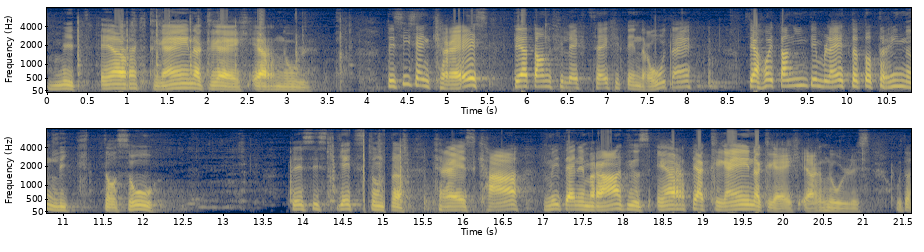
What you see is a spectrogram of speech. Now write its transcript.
mit r kleiner gleich r0. Das ist ein Kreis, der dann, vielleicht zeige ich den rot ein, der halt dann in dem Leiter da drinnen liegt, da so. Das ist jetzt unser Kreis K mit einem Radius r, der kleiner gleich r0 ist. Oder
